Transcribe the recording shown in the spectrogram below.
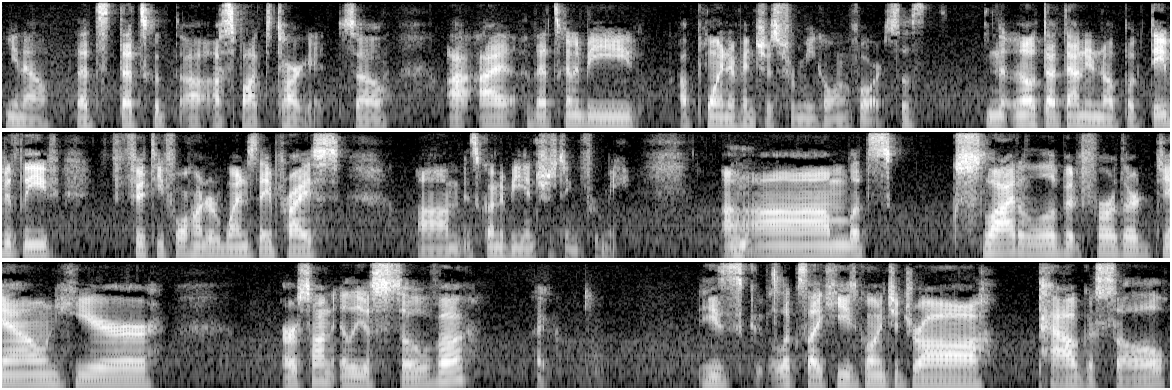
you know that's that's a, a spot to target. So I, I that's going to be a point of interest for me going forward. So note that down in your notebook. David Lee, 5400 Wednesday price. Um, is going to be interesting for me. Mm-hmm. Um, let's slide a little bit further down here. Ersan Ilyasova. He's looks like he's going to draw Pau Gasol.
